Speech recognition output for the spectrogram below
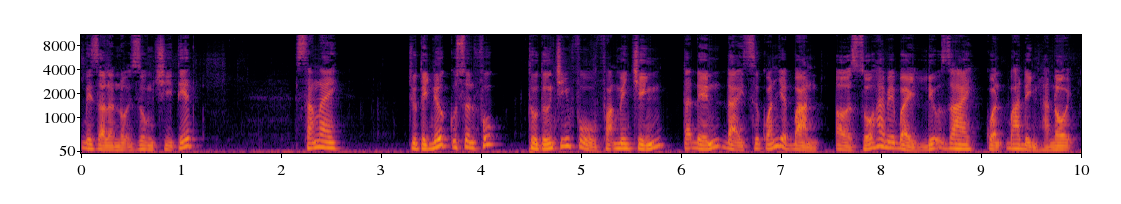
Bây giờ là nội dung chi tiết. Sáng nay, Chủ tịch nước Nguyễn Xuân Phúc, Thủ tướng Chính phủ Phạm Minh Chính đã đến Đại sứ quán Nhật Bản ở số 27 Liễu Giai, quận Ba Đình, Hà Nội –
